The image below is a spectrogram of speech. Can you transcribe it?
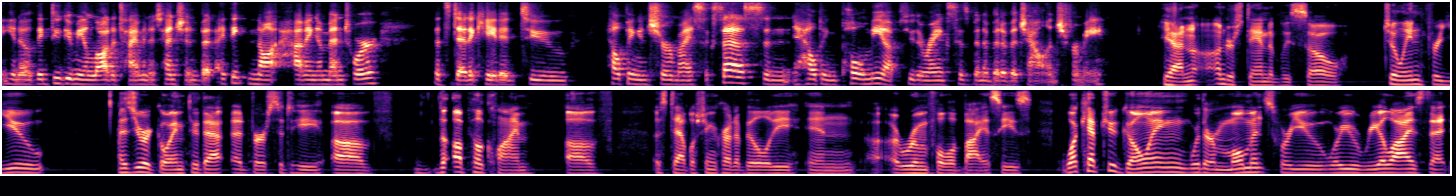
You know, they do give me a lot of time and attention, but I think not having a mentor that's dedicated to helping ensure my success and helping pull me up through the ranks has been a bit of a challenge for me. Yeah, and understandably so. Jolene, for you, as you were going through that adversity of the uphill climb of establishing credibility in a room full of biases, what kept you going? Were there moments where you where you realized that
